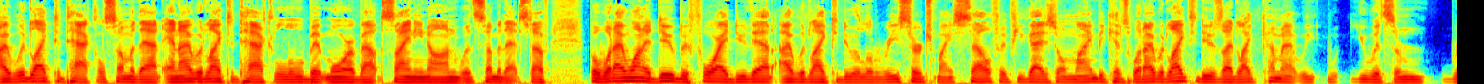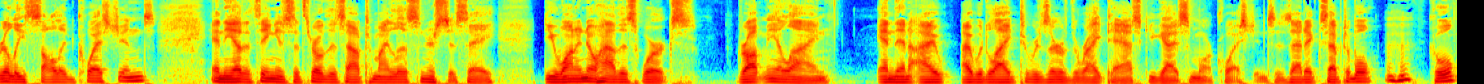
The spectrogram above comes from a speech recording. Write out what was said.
I would like to tackle some of that, and I would like to tackle a little bit more about signing on with some of that stuff. But what I want to do before I do that, I would like to do a little research myself, if you guys don't mind, because what I would like to do is I'd like to come at we- you with some really solid questions. And the other thing is to throw this out to my listeners to say, do you want to know how this works? Drop me a line and then I I would like to reserve the right to ask you guys some more questions. Is that acceptable? Mm-hmm. Cool.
